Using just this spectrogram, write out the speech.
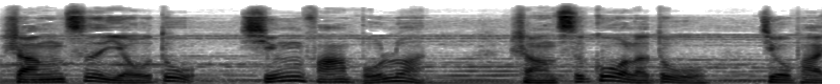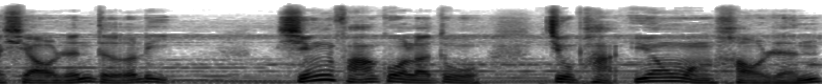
赏赐有度，刑罚不乱；赏赐过了度，就怕小人得利；刑罚过了度，就怕冤枉好人。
